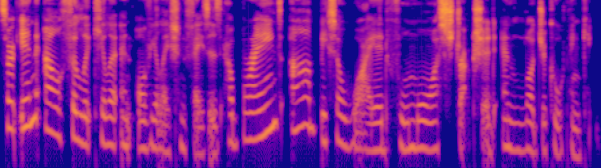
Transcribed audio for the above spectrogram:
So, in our follicular and ovulation phases, our brains are better wired for more structured and logical thinking.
